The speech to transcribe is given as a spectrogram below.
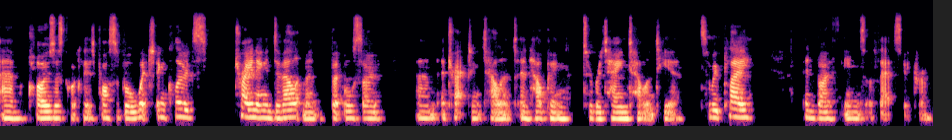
um, close as quickly as possible, which includes training and development, but also um, attracting talent and helping to retain talent here. So we play in both ends of that spectrum.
